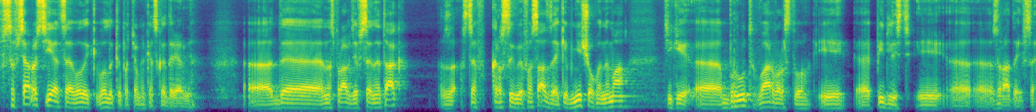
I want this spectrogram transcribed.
Вся- Росія це велике, велике Потьомкінська деревня, де насправді все не так. Це красивий фасад, за яким нічого нема, тільки е, бруд, варварство і е, підлість, і е, зрада, і все.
